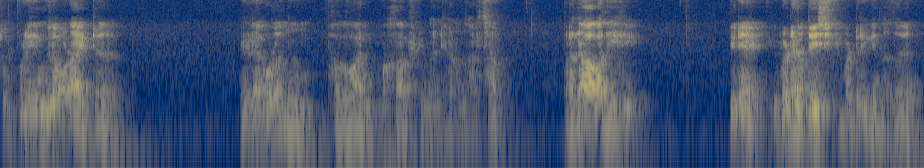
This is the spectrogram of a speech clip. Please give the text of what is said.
സുപ്രീം ലോഡായിട്ട് നിലകൊള്ളുന്നതും ഭഗവാൻ മഹാവിഷ്ണു തന്നെയാണെന്ന് അർത്ഥം. പ്രജാപതി പിന്നെ ഇവിടെ ഉദ്ദേശിക്കപ്പെട്ടിരിക്കുന്നത്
